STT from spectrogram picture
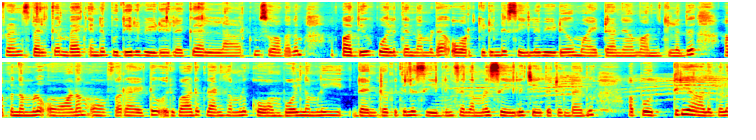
ഫ്രണ്ട്സ് വെൽക്കം ബാക്ക് എന്റെ പുതിയൊരു വീഡിയോയിലേക്ക് എല്ലാവർക്കും സ്വാഗതം. അപ്പോൾ പതിവ് തന്നെ നമ്മുടെ ഓർക്കിഡിന്റെ സെയിൽ വീഡിയോവുമായിട്ടാണ് ഞാൻ വന്നിട്ടുള്ളത്. അപ്പോൾ നമ്മൾ ഓണം ഓഫറായിട്ട് ഒരുപാട് പ്ലാന്റ്സ് നമ്മൾ കോംബോയിൽ നമ്മൾ ഈ ഡെൻട്രോപ്പിത്തിന്റെ സീഡ്ലിങ്സ് നമ്മൾ സെയിൽ ചെയ്തിട്ടുണ്ടായിരുന്നു. അപ്പോൾ ഒത്തിരി ആളുകൾ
